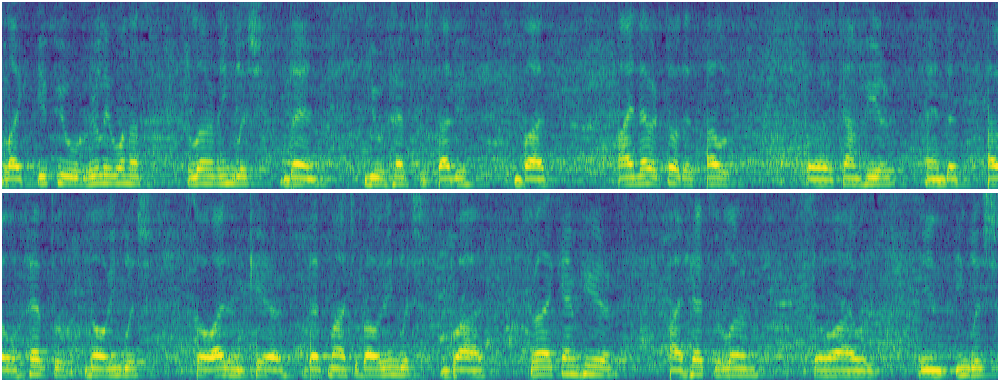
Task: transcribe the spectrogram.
Like, if you really want to learn English, then you have to study. But I never thought that I'll uh, come here and that I will have to know English. So I didn't care that much about English. But when I came here, I had to learn. So I was in English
